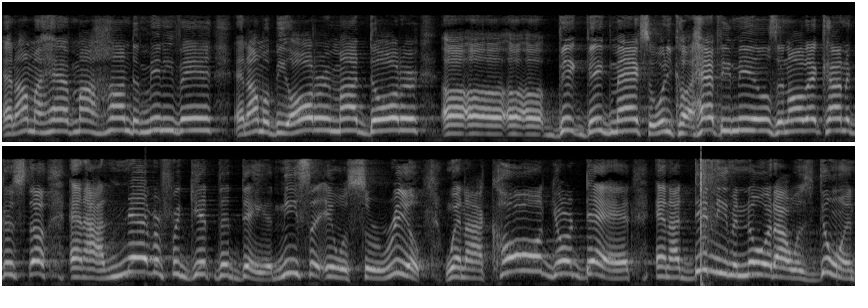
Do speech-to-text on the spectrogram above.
and I'm going to have my Honda minivan and I'm going to be ordering my daughter uh, uh, uh, uh, Big, Big Macs or what do you call it, Happy Meals and all that kind of good stuff. And i never forget the day. Anissa, it was surreal when I called your dad and I didn't even know what I was doing,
